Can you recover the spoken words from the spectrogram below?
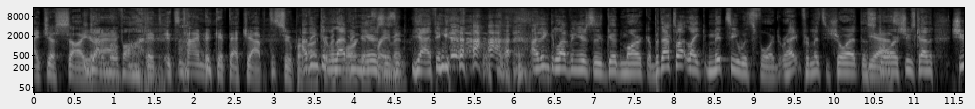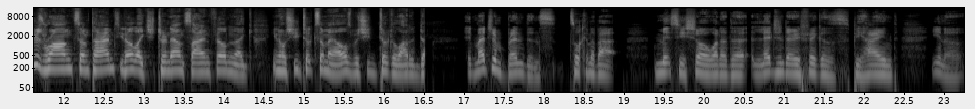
I just saw you your. Got to move on. It, it's time to get that job at the supermarket. I think eleven years Freeman. is. Yeah, I think. I think eleven years is a good marker, but that's what like Mitzi was for, right? For Mitzi Shore at the yes. store, she was kind of she was wrong sometimes. You know, like she turned down Seinfeld, and like you know she took some L's, but she took a lot of. Imagine Brendan's talking about Mitzi Shore, one of the legendary figures behind, you know,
